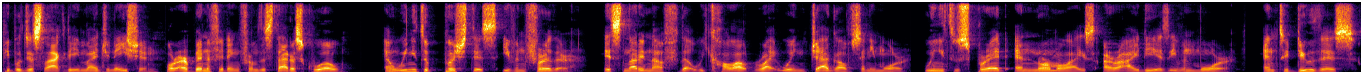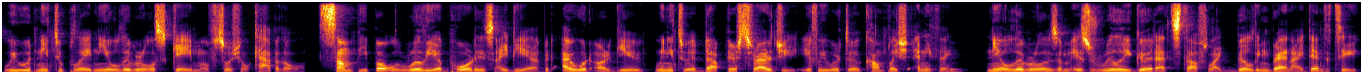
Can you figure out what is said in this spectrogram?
People just lack the imagination or are benefiting from the status quo. And we need to push this even further. It's not enough that we call out right-wing jagoffs anymore. We need to spread and normalize our ideas even more. And to do this, we would need to play neoliberal's game of social capital. Some people really abhor this idea, but I would argue we need to adopt their strategy if we were to accomplish anything. Neoliberalism is really good at stuff like building brand identity,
